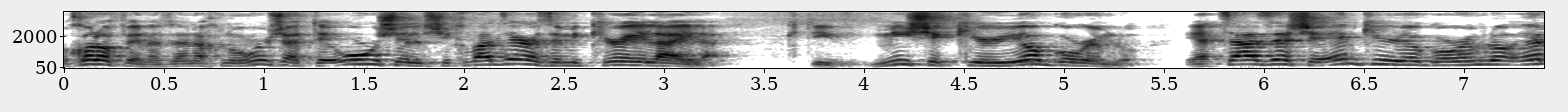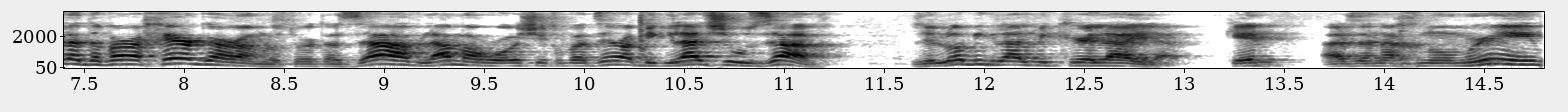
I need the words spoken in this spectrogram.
בכל אופן, אז אנחנו אומרים שהתיאור של שכבת זרע זה מקרה לילה, כתיב, מי שקריו גורם לו, יצא זה שאין קריו גורם לו, אלא דבר אחר גרם לו, זאת אומרת הזב, למה הוא רואה שכבת זרע? בגלל שהוא זב, זה לא בגלל מקרה לילה. כן? אז אנחנו אומרים,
